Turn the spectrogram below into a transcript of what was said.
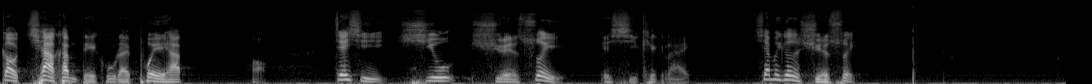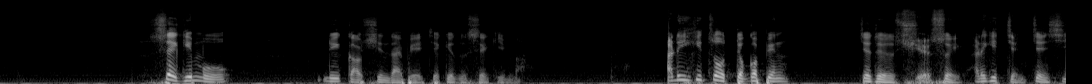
到恰坎地区来配合，吼，这是收血税诶时刻来。下面叫做血税，税金母，你到新台币，这叫做税金嘛。啊，你去做中国兵，这叫血税。啊，你去捡剑死，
